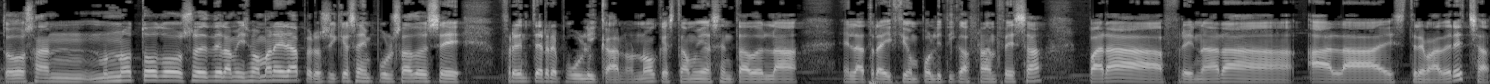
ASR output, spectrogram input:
todos han, no todos de la misma manera, pero sí que se ha impulsado ese frente republicano, ¿no? que está muy asentado en la, en la tradición política francesa para frenar a, a, la extrema derecha.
